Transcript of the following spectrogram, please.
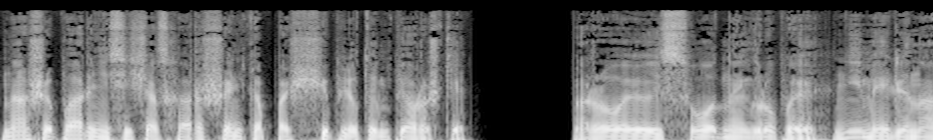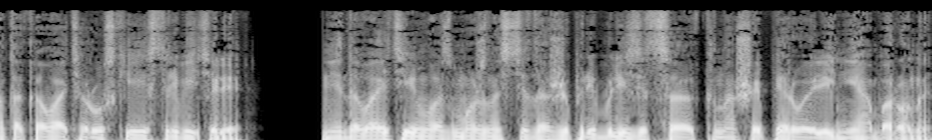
Наши парни сейчас хорошенько пощиплют им перышки. Рою из сводной группы немедленно атаковать русские истребители. Не давайте им возможности даже приблизиться к нашей первой линии обороны.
